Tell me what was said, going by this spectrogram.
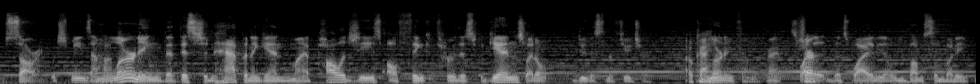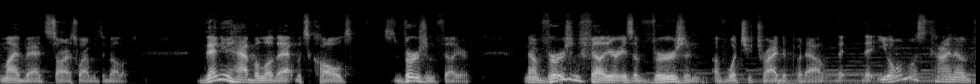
I'm sorry, which means Uh-huh. I'm learning that this shouldn't happen again. My apologies. I'll think through this again so I don't do this in the future Okay. I'm learning from it, right? That's Sure. why that's why you know you bump somebody. My bad. Sorry, that's why it was developed. Then you have below that what's called version failure. Now, version failure is a version of what you tried to put out that, that you almost kind of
